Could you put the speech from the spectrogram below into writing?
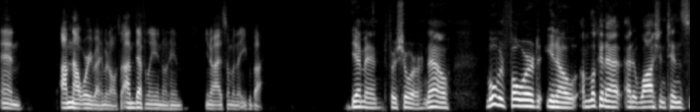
and I'm not worried about him at all. So I'm definitely in on him. You know, as someone that you could buy. Yeah, man, for sure. Now, moving forward, you know, I'm looking at at Washington's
